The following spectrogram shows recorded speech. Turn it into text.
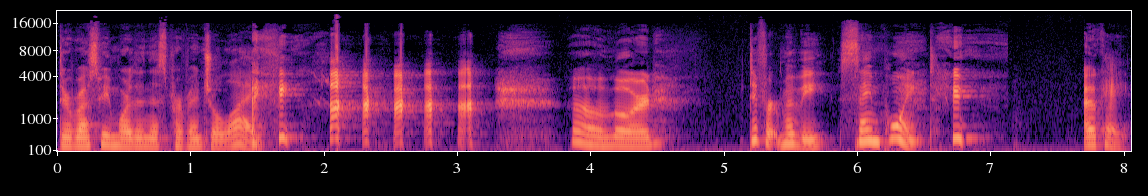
There must be more than this provincial life. Oh, Lord. Different movie, same point. Okay,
